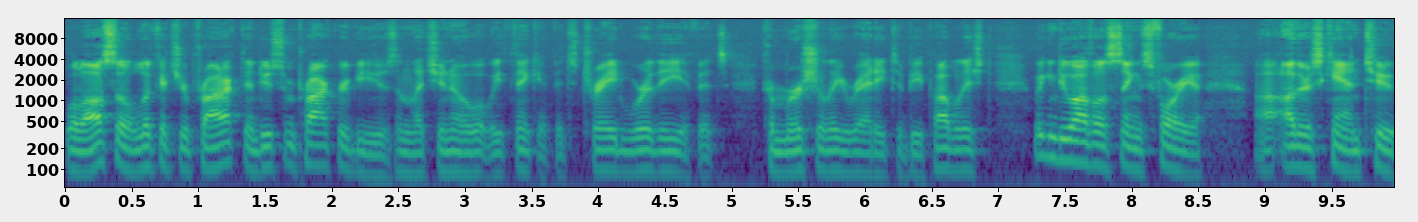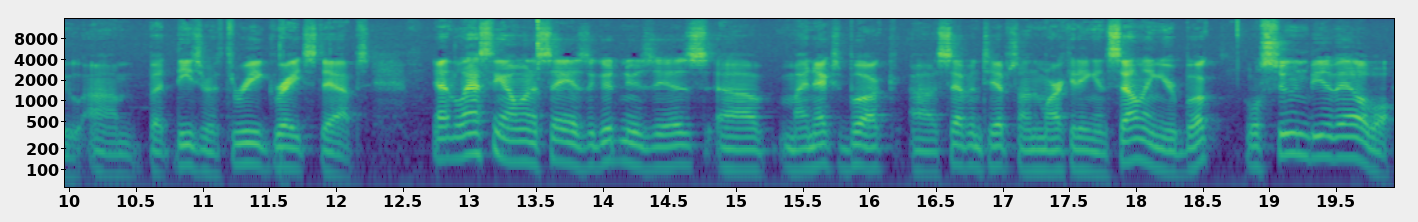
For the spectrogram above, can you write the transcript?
We'll also look at your product and do some product reviews and let you know what we think, if it's trade worthy, if it's commercially ready to be published. We can do all those things for you. Uh, others can too. Um, but these are three great steps. And the last thing I want to say is the good news is uh, my next book, uh, Seven Tips on Marketing and Selling Your Book, will soon be available.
